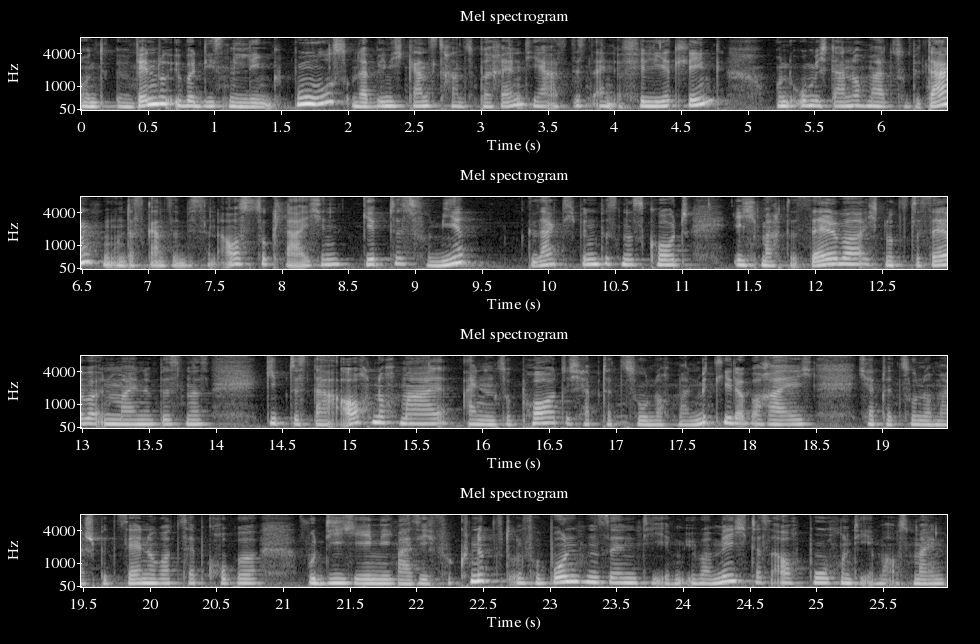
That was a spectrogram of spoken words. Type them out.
Und wenn du über diesen Link buchst, und da bin ich ganz transparent, ja, es ist ein Affiliate-Link, und um mich dann nochmal zu bedanken und das Ganze ein bisschen auszugleichen, gibt es von mir gesagt, ich bin Business Coach, ich mache das selber, ich nutze das selber in meinem Business. Gibt es da auch nochmal einen Support? Ich habe dazu nochmal einen Mitgliederbereich, ich habe dazu nochmal speziell eine WhatsApp-Gruppe, wo diejenigen quasi verknüpft und verbunden sind, die eben über mich das auch buchen, die eben aus meinem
